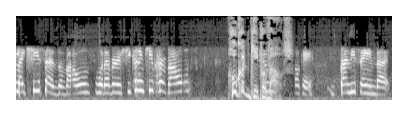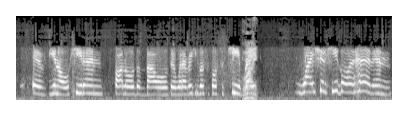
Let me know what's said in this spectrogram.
like she says, the vows, whatever. She couldn't keep her vows, Who couldn't keep her vows? okay. Brandy's saying that if you know he didn't follow the vows or whatever he was supposed to keep, right? Why should he go ahead and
